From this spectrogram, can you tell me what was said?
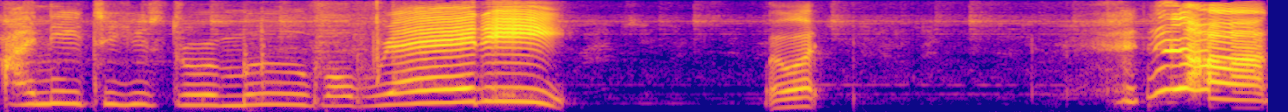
I need to use the remove already. Wait, what? No!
